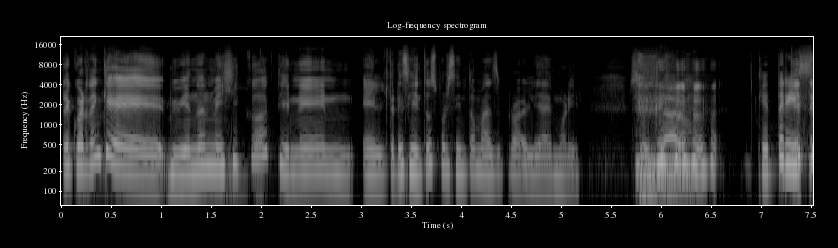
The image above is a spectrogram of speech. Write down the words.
Recuerden que viviendo en México tienen el 300% más de probabilidad de morir. Sí, claro. Qué Qué triste.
